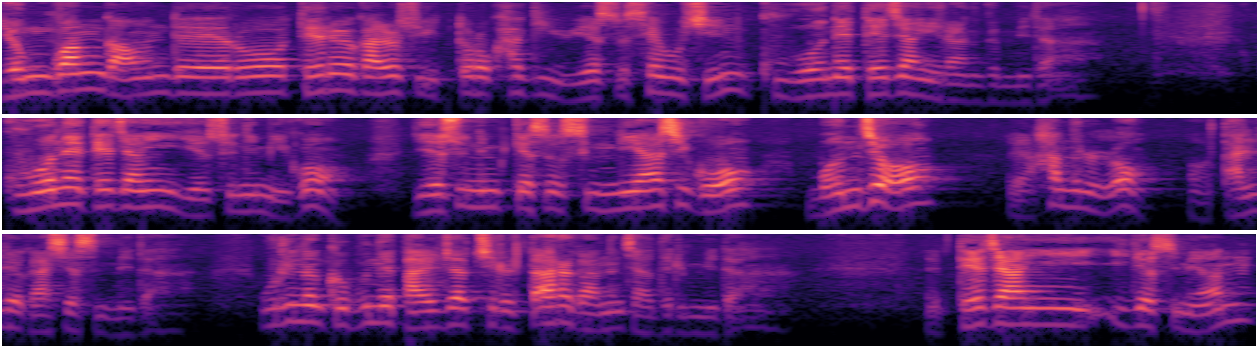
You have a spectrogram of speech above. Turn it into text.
영광 가운데로 데려갈 수 있도록 하기 위해서 세우신 구원의 대장이라는 겁니다. 구원의 대장이 예수님이고 예수님께서 승리하시고 먼저 하늘로 어, 달려가셨습니다. 우리는 그분의 발자취를 따라가는 자들입니다. 대장이 이겼으면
